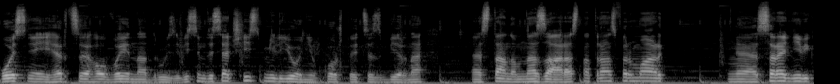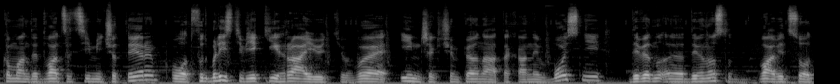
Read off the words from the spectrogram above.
Боснія і Герцеговина, друзі. 86 мільйонів коштує ця збірна е, станом на зараз на трансфермаркт. Е, Середній вік команди 27,4. От, футболістів, які грають в інших чемпіонатах, а не в Боснії, 90 е, 92%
